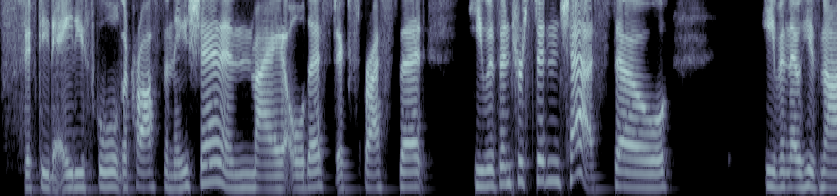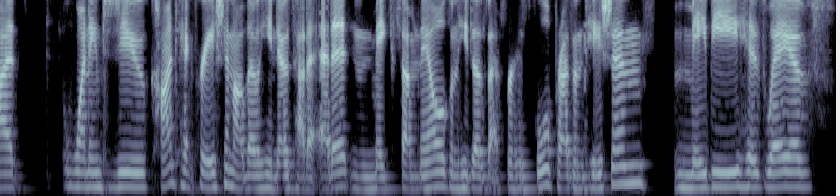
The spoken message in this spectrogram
50 to 80 schools across the nation. And my oldest expressed that he was interested in chess. So even though he's not wanting to do content creation, although he knows how to edit and make thumbnails and he does that for his school presentations, maybe his way of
